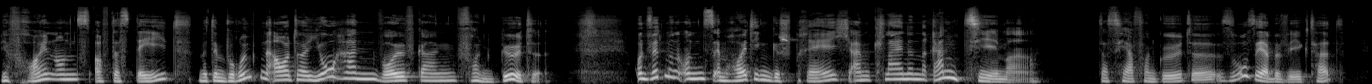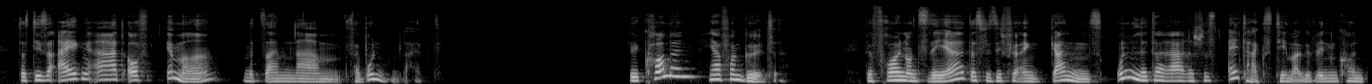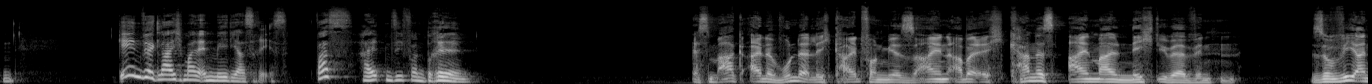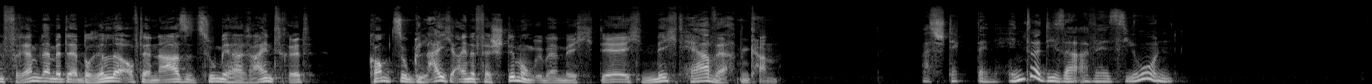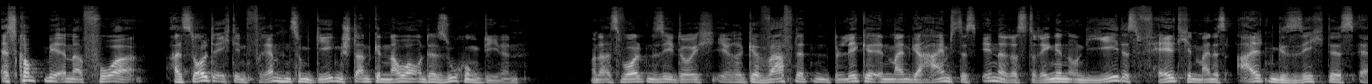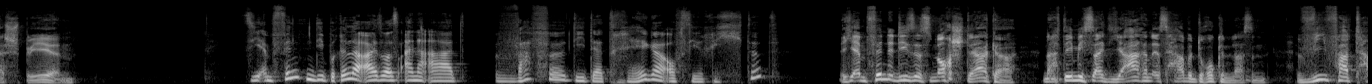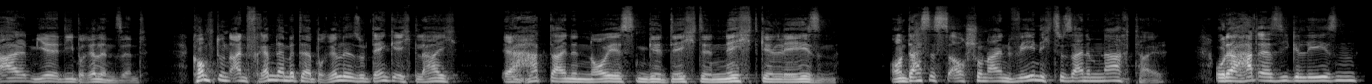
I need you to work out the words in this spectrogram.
Wir freuen uns auf das Date mit dem berühmten Autor Johann Wolfgang von Goethe und widmen uns im heutigen Gespräch einem kleinen Randthema, das Herr von Goethe so sehr bewegt hat, dass diese Eigenart auf immer mit seinem Namen verbunden bleibt. Willkommen, Herr von Goethe. Wir freuen uns sehr, dass wir Sie für ein ganz unliterarisches Alltagsthema gewinnen konnten. Gehen wir gleich mal in Medias Res. Was halten Sie von Brillen? Es mag eine Wunderlichkeit von mir sein, aber ich kann es einmal nicht überwinden. So wie ein Fremder mit der Brille auf der Nase zu mir hereintritt, kommt sogleich eine Verstimmung über mich, der ich nicht Herr werden kann. Was steckt denn hinter dieser Aversion? Es kommt mir immer vor, als sollte ich den Fremden zum Gegenstand genauer Untersuchung dienen, und als wollten sie durch ihre gewaffneten Blicke in mein geheimstes Inneres dringen und jedes Fältchen meines alten Gesichtes erspähen. Sie empfinden die Brille also als eine Art Waffe, die der Träger auf sie richtet? Ich empfinde dieses noch stärker, nachdem ich seit Jahren es habe drucken lassen, wie fatal mir die Brillen sind. Kommt nun ein Fremder mit der Brille, so denke ich gleich, er hat deine neuesten Gedichte nicht gelesen. Und das ist auch schon ein wenig zu seinem Nachteil. Oder hat er sie gelesen?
